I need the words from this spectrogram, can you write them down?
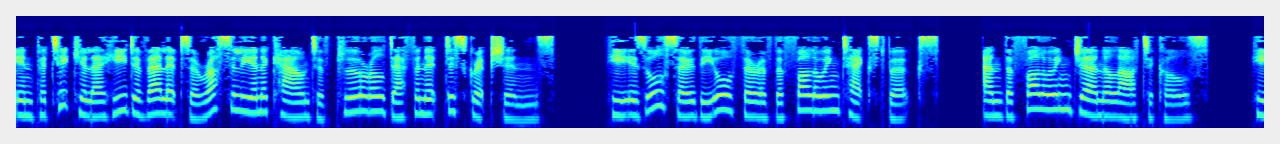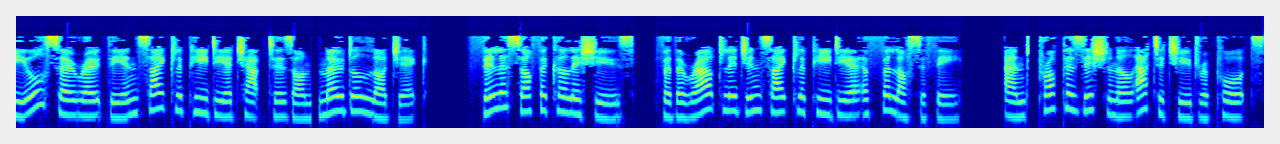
In particular he develops a Russellian account of plural definite descriptions. He is also the author of the following textbooks and the following journal articles. He also wrote the encyclopedia chapters on modal logic, philosophical issues, for the Routledge Encyclopedia of Philosophy, and propositional attitude reports,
